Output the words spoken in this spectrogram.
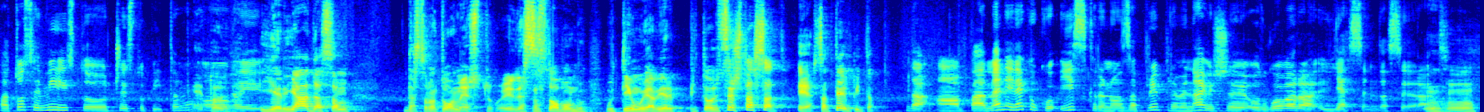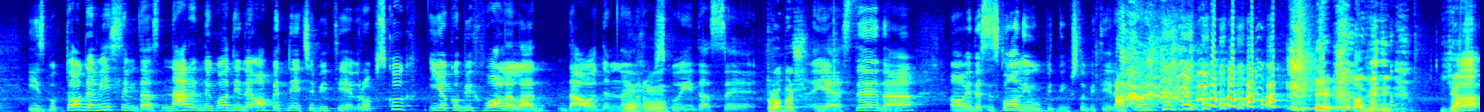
Pa to se mi isto često pitamo. Eto, ovaj, Jer ja da sam, da sam na tom mestu i da sam s tobom u timu, ja bih pitao se šta sad? E, sad te pitam. Da, a, pa meni nekako iskreno za pripreme najviše odgovara jesen da se radi. Mhm. I zbog toga mislim da naredne godine opet neće biti evropskog, iako bih volela da odem Mhm. na evropsku i da se... Probaš. Jeste, da. Ovaj, da se skloni upitnik, što bi ti rekao. E, a vidi, ja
